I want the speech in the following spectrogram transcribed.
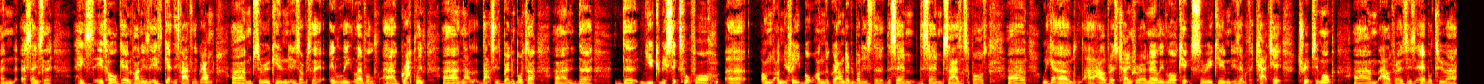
and essentially his his whole game plan is, is get this fight to the ground. Um, Tsarukyan is obviously elite level uh, grappling, uh, and that that's his bread and butter. And the the you could be six foot four. Uh, on, on your feet, but on the ground, everybody's the, the same the same size, I suppose. Uh, we get uh, Alvarez trying for an early low kick. Tsarukyan is able to catch it, trips him up. Um, Alvarez is able to uh,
